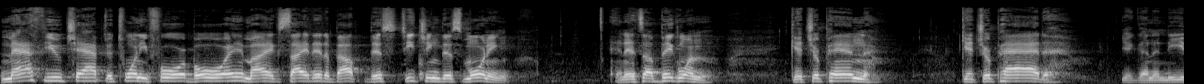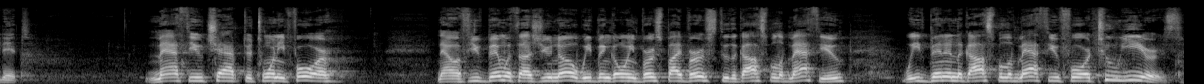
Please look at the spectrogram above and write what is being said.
Matthew chapter 24. Boy, am I excited about this teaching this morning. And it's a big one. Get your pen, get your pad. You're going to need it. Matthew chapter 24. Now, if you've been with us, you know we've been going verse by verse through the Gospel of Matthew. We've been in the Gospel of Matthew for two years.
